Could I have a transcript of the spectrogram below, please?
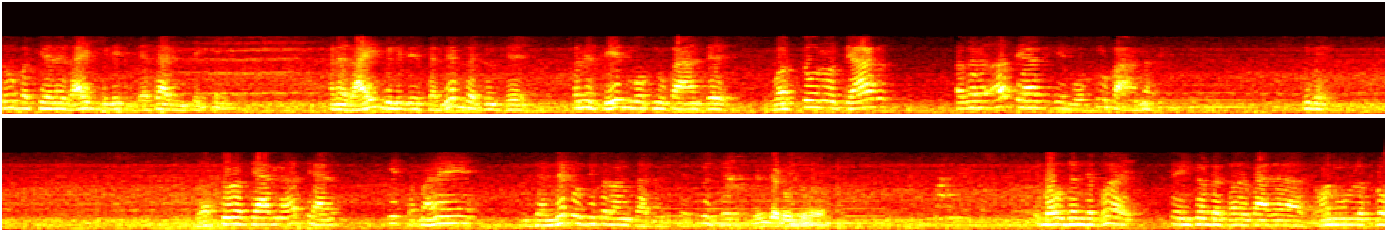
તો પછી એને રાઈટ બિલીફ બેસાડી શકીએ અને રાઈટ બિલીફ એ સમ્યક દર્શન છે. અને તે જ મોક્ષનું કારણ છે. વસ્તુઓનો ત્યાગ અગર અત્યાગ એ મોક્ષનું કારણ નથી? વસ્તુનો ત્યાગ ને અત્યાગ એ તમારે ઝંઝટ ઓછું કરવાનું સાધન છે. શું છે? ઝંઝટ ઓછું બહુ ઝંઝટ હોય ઇન્કમ ટેક્સ વાળો કાગળ આવે, લખો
